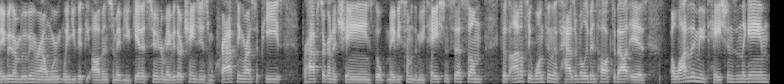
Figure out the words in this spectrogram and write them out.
Maybe they're moving around when, when you get the oven, so maybe you get it sooner. Maybe they're changing some crafting recipes. Perhaps they're going to change the maybe some of the mutation system. Because honestly, one thing that hasn't really been talked about is a lot of the mutations in the game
